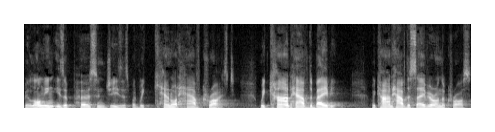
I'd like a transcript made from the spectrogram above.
Belonging is a person, Jesus, but we cannot have Christ. We can't have the baby. We can't have the Savior on the cross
